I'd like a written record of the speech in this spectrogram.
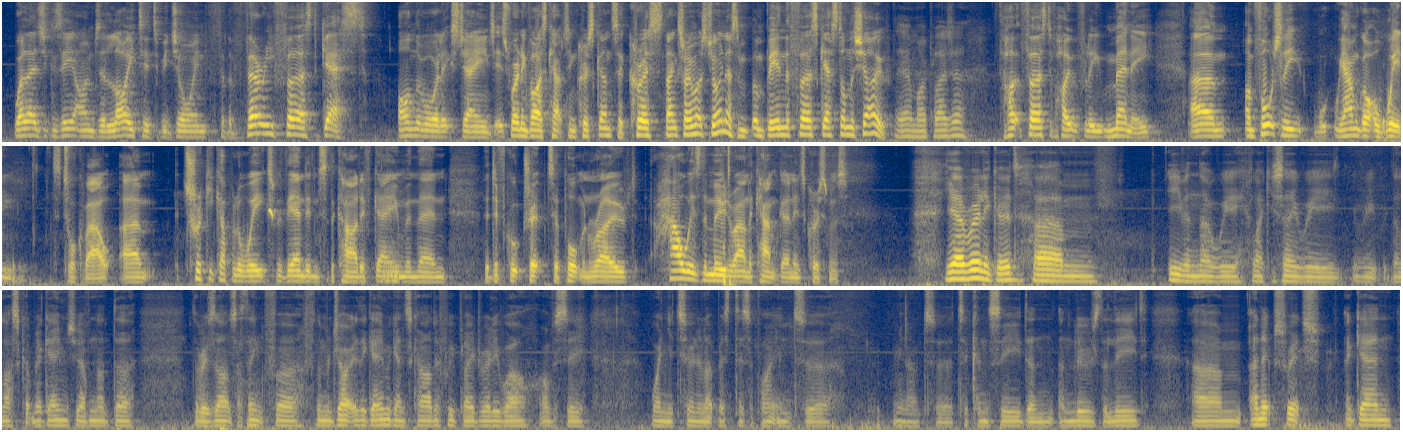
Well, as you can see, I'm delighted to be joined for the very first guest on the Royal Exchange. It's Reading Vice Captain Chris Gunter. Chris, thanks very much for joining us and being the first guest on the show. Yeah, my pleasure first of hopefully many. Um, unfortunately, we haven't got a win to talk about. Um, a tricky couple of weeks with the end into the Cardiff game mm. and then the difficult trip to Portman Road. How is the mood around the camp going into Christmas? Yeah, really good. Um, even though we, like you say, we, we the last couple of games we haven't had the the results. I think for, for the majority of the game against Cardiff, we played really well. Obviously, when you're 2 0 up, it's disappointing to you know to, to concede and, and lose the lead. Um, and Ipswich, again,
